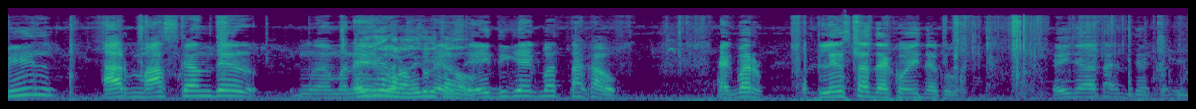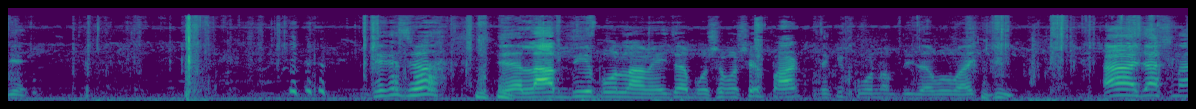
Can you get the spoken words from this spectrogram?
বিল আর মাঝখান দিয়ে মানে এই দিকে তাকাও, রোড এই দিকে চলে তাকাও। গেছে। এই দিকে একবার তাকাও। একবার প্লেসটা দেখো এই দেখো। এই জায়গাটা দেখো এই যে। ঠিক আছে লাভ দিয়ে পড়লাম এই যা বসে বসে পাট দেখি কোন অব্দি যাব ভাই। হ্যাঁ যাস না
